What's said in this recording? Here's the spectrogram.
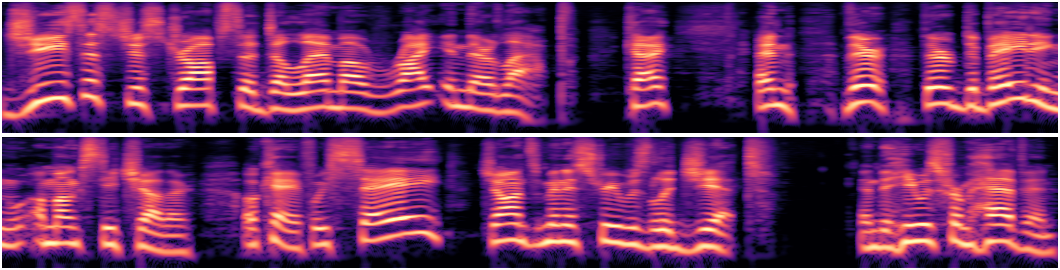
Jesus just drops a dilemma right in their lap. Okay? And they're they're debating amongst each other. Okay, if we say John's ministry was legit and that he was from heaven,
